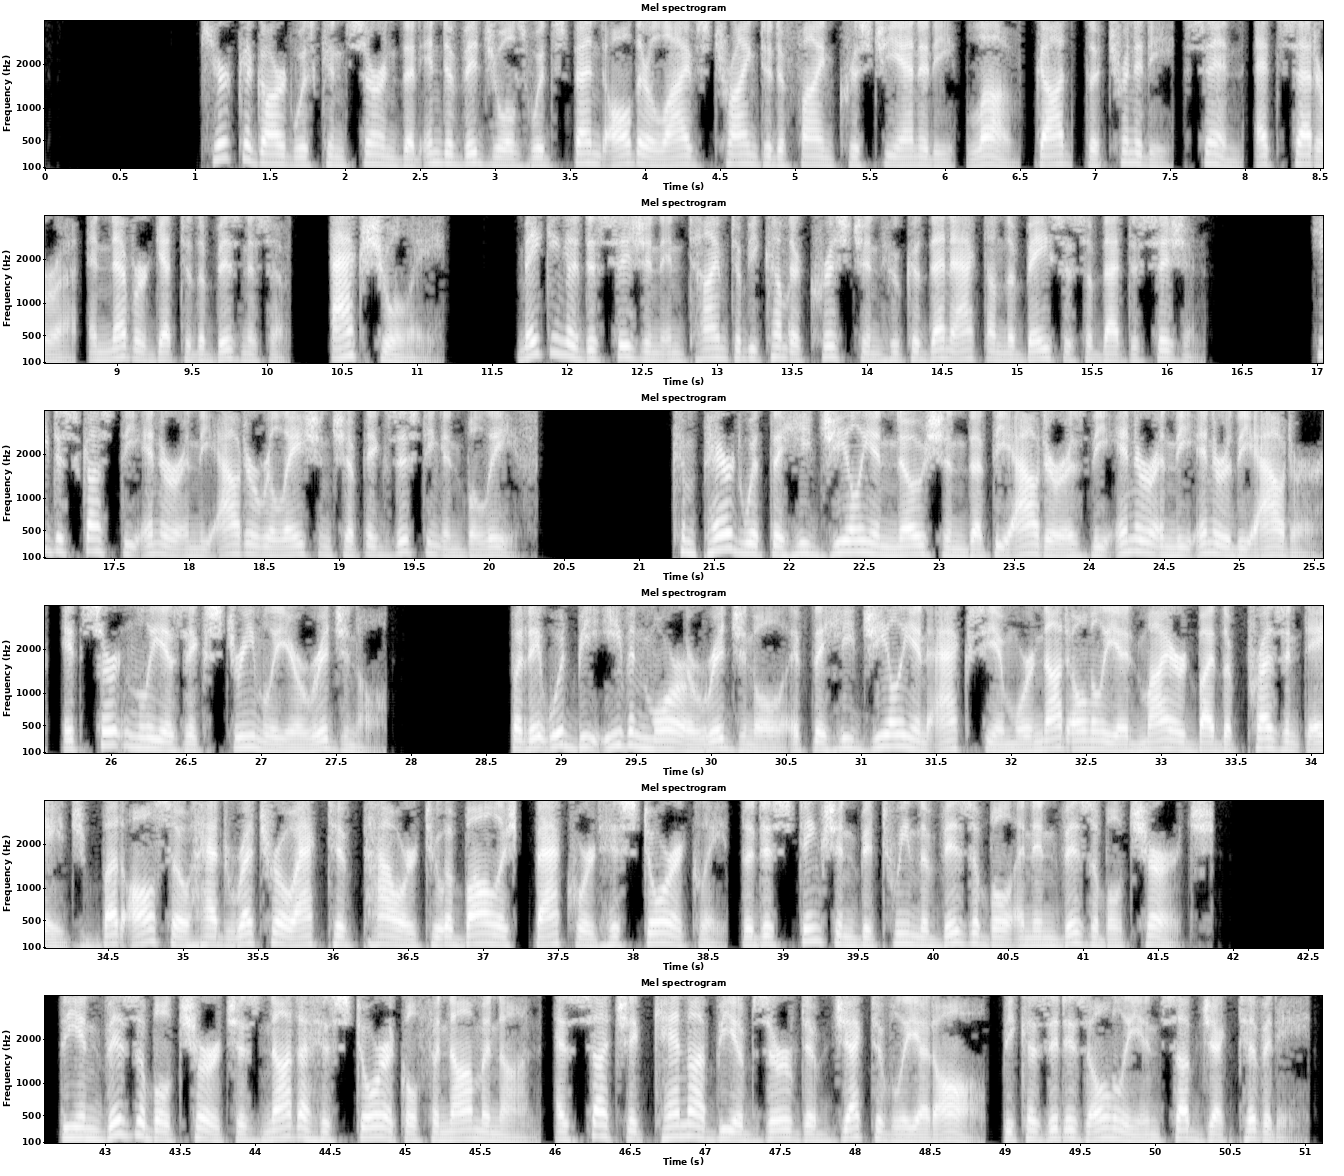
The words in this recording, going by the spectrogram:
Kierkegaard was concerned that individuals would spend all their lives trying to define Christianity, love, God, the Trinity, sin, etc., and never get to the business of actually making a decision in time to become a Christian who could then act on the basis of that decision. He discussed the inner and the outer relationship existing in belief. Compared with the Hegelian notion that the outer is the inner and the inner the outer, it certainly is extremely original. But it would be even more original if the Hegelian axiom were not only admired by the present age but also had retroactive power to abolish, backward historically, the distinction between the visible and invisible Church. The invisible Church is not a historical phenomenon, as such it cannot be observed objectively at all, because it is only in subjectivity.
